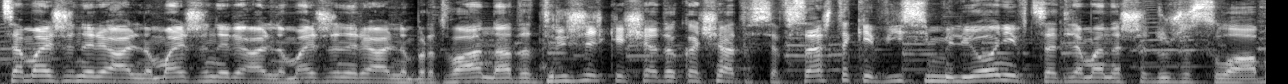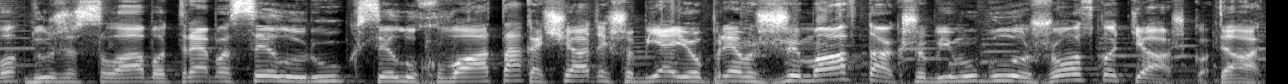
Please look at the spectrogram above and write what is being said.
Це майже нереально, майже нереально, майже нереально, братва. Надо трішечки ще докачатися. Все ж таки 8 мільйонів. Це для мене ще дуже слабо. Дуже слабо. Треба силу рук, силу хвата качати, щоб я його прям зжимав так, щоб йому було жорстко тяжко. Так,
